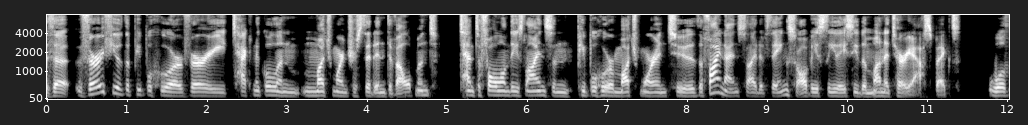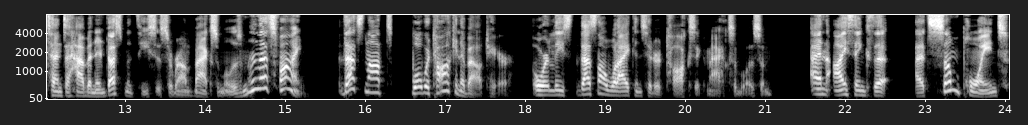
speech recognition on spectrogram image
the very few of the people who are very technical and much more interested in development tend to fall on these lines and people who are much more into the finance side of things obviously they see the monetary aspects will tend to have an investment thesis around maximalism and that's fine that's not what we're talking about here or at least that's not what i consider toxic maximalism and i think that at some point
